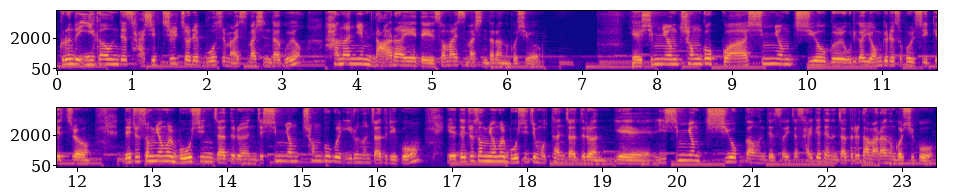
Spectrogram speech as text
그런데 이 가운데 47절에 무엇을 말씀하신다고요? 하나님 나라에 대해서 말씀하신다라는 것이에요. 예, 심령 천국과 심령 지옥을 우리가 연결해서 볼 수 있겠죠. 내주 성령을 모신 자들은 이제 심령 천국을 이루는 자들이고, 예, 내주 성령을 모시지 못한 자들은 예, 이 심령 지옥 가운데서 이제 살게 되는 자들을 다 말하는 것이고,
